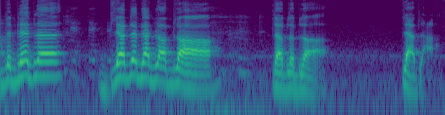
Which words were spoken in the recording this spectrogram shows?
bla, bla, bla. Bla, bla, bla, bla, bla. Bla, bla, bla. Bla, bla.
